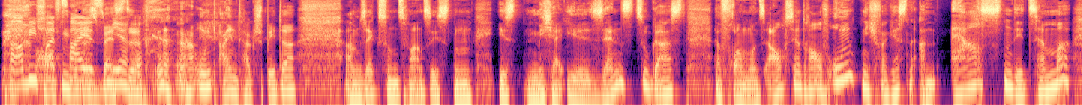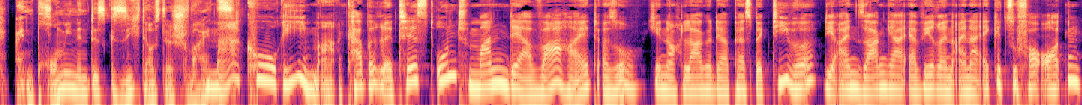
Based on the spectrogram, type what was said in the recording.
Gabi, verzeih es mir. und einen Tag später, am 26. ist Michael Sens zu Gast. Da freuen wir uns auch sehr drauf. Und nicht vergessen, am 1. Dezember ein prominentes Gesicht aus der Schweiz. Marco Riemer, Kabarettist und Mann der Wahrheit, also je nach Lage der Perspektive. Die einen sagen ja, er wäre in einer Ecke zu verorten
